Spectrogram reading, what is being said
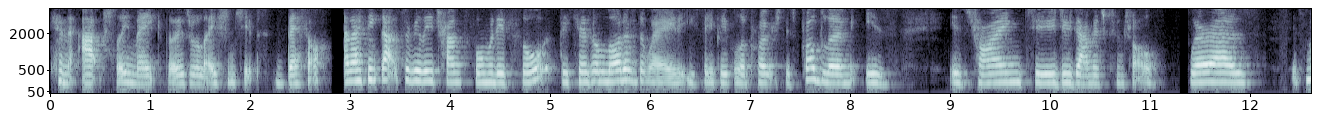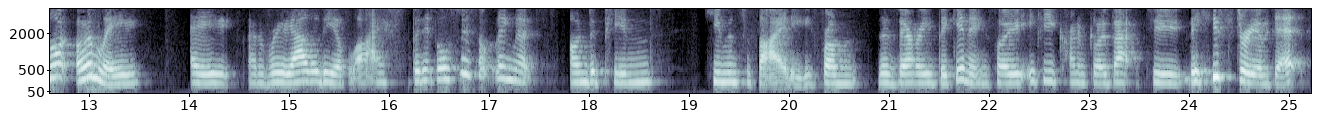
can actually make those relationships better. And I think that's a really transformative thought because a lot of the way that you see people approach this problem is is trying to do damage control Whereas it's not only a kind of reality of life, but it's also something that's underpinned human society from the very beginning. So if you kind of go back to the history of debt,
